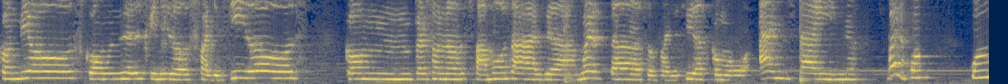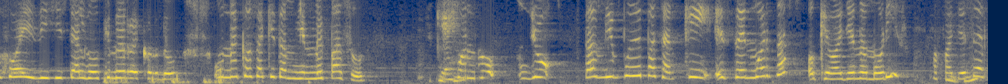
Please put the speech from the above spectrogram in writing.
con Dios, con seres queridos fallecidos, con personas famosas ya muertas o fallecidas como Einstein. Bueno, Juanjo, y dijiste algo que me recordó. Una cosa que también me pasó. ¿Qué? Cuando yo también puede pasar que estén muertas o que vayan a morir, a fallecer.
